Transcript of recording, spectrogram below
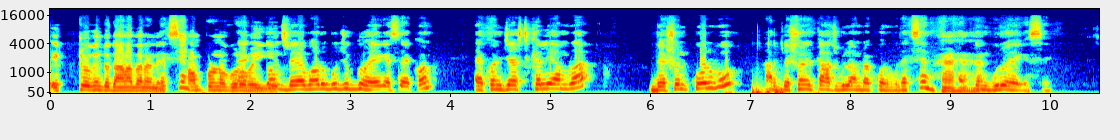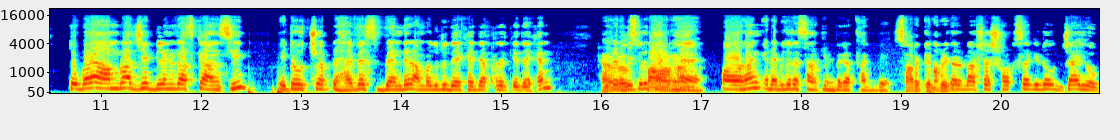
একটু কিন্তু দানা দানা নেই সম্পূর্ণ গুঁড়ো হয়ে একদম গিয়েছে। ব্যবহার উপযোগ্য হয়ে গেছে এখন। এখন জাস্ট খালি আমরা বেসন করব আর বেসনের কাজগুলো আমরা করব দেখছেন? হ্যাঁ, হ্যাঁ, একদম গুঁড়ো হয়ে গেছে। তো ভাই আমরা যে ব্লেন্ডার আজকে আনছি এটা হচ্ছে আপনার হ্যাভেলস ব্র্যান্ডের আমরা দুটো দেখাই দিই আপনাদেরকে দেখেন। হ্যাঁ পাওয়ার হ্যাং ভিতরে সার্কিট ব্রেকার থাকবে। সার্কিট ব্রেকার বাসায় শর্ট সার্কিট হোক যাই হোক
